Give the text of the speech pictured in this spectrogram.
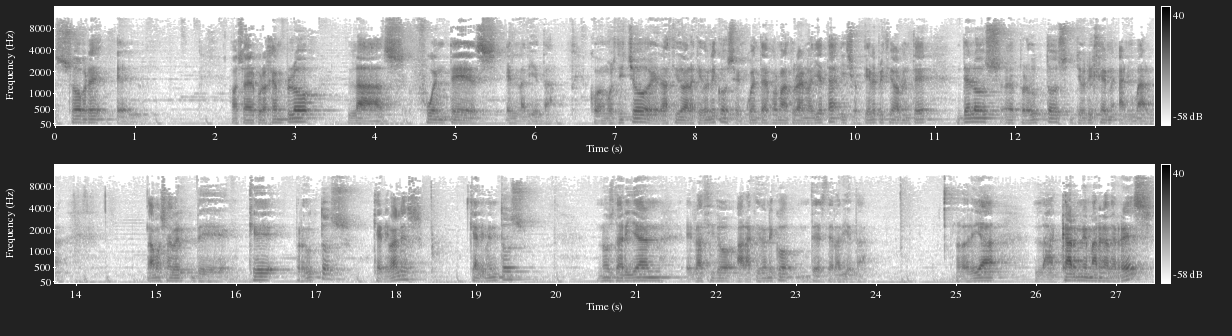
sobre él. Vamos a ver, por ejemplo, las fuentes en la dieta. Como hemos dicho, el ácido araquidónico se encuentra de forma natural en la dieta y se obtiene principalmente de los eh, productos de origen animal. Vamos a ver de qué productos, qué animales, qué alimentos nos darían el ácido araquidónico desde la dieta. La carne marga de res,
